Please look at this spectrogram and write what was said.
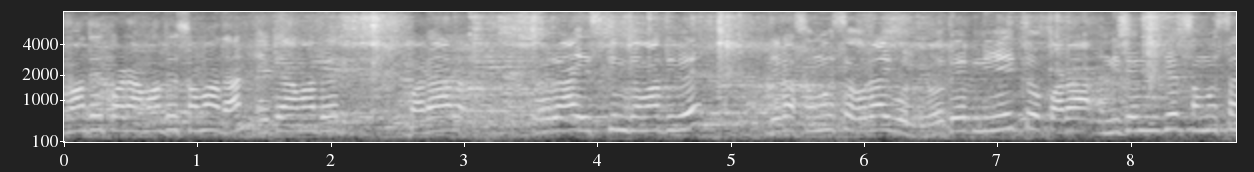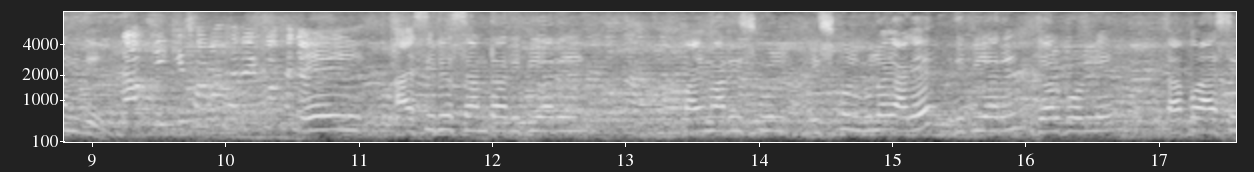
আমাদের পাড়া আমাদের সমাধান এটা আমাদের পাড়ার ওরা স্কিম জমা দিবে যেটা সমস্যা ওরাই বলবে। ওদের নিয়েই তো পাড়া নিজের নিজের সমস্যা নিজে। এই ICDS centre repairing primary school স্কুলগুলোই আগে রিপেয়ারিং জল পড়লে তারপর আইসি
